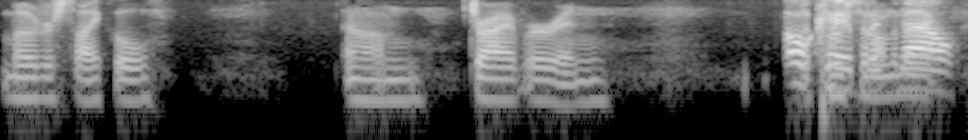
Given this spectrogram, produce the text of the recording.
motorcycle um driver and Okay, but now back.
